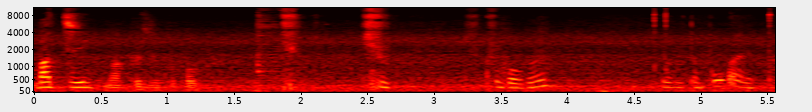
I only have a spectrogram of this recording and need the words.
맞지? 마크 주크버그. 주, 주쿠버그? 이거 일단 뽑아야겠다.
